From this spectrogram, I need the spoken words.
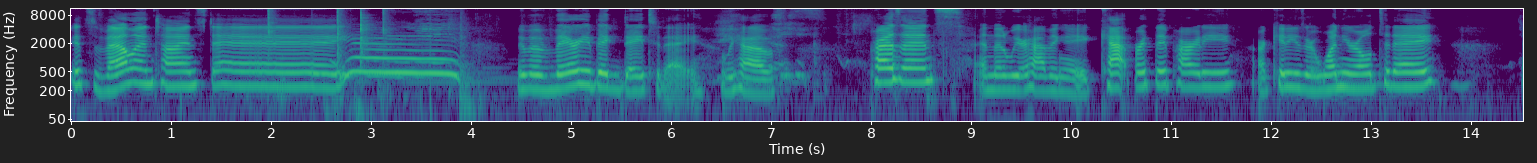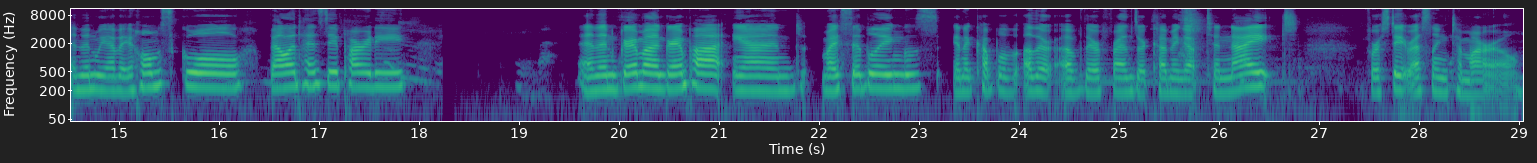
It's Valentine's Day! Yay! We have a very big day today. We have presents, and then we are having a cat birthday party. Our kitties are one year old today. And then we have a homeschool Valentine's Day party. And then grandma and grandpa and my siblings and a couple of other of their friends are coming up tonight for state wrestling tomorrow.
